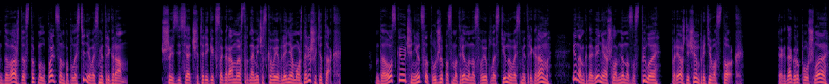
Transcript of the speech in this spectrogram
дважды стукнул пальцем по пластине 8 триграмм. 64 гексограммы астрономического явления можно решить и так. Даосская ученица тут же посмотрела на свою пластину 8 триграмм и на мгновение ошеломленно застыла, прежде чем прийти в восторг. Когда группа ушла,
